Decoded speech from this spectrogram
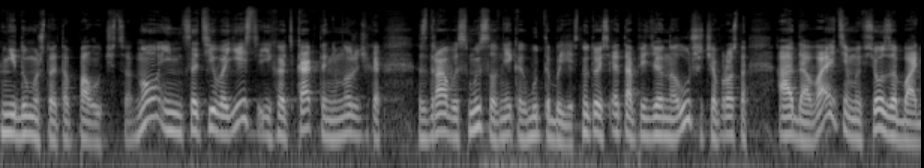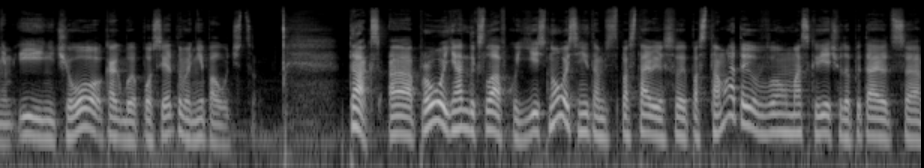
не думаю, что это получится. Но инициатива есть, и хоть как-то немножечко здравый смысл в ней как будто бы есть. Ну, то есть это определенно лучше, чем просто «а давайте мы все забаним», и ничего как бы после этого не получится. Так, а, про Яндекс Лавку есть новость, они там поставили свои постаматы в Москве, что-то пытаются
